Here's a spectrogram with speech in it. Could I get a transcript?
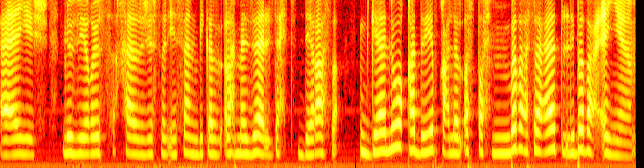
عايش le virus خارج جسم الإنسان because راه مازال تحت الدراسة. قالوا قد يبقى على الأسطح من بضع ساعات لبضع أيام.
